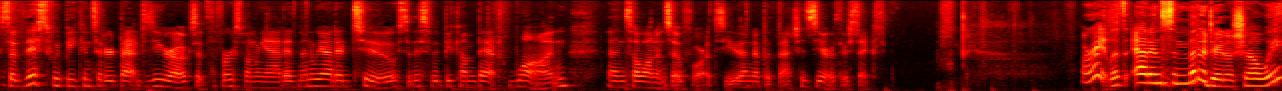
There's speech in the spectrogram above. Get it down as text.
so this would be considered batch 0 because it's the first one we added. And then we added 2, so this would become batch 1 and so on and so forth. So you end up with batches 0 through 6. All right, let's add in some metadata, shall we?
